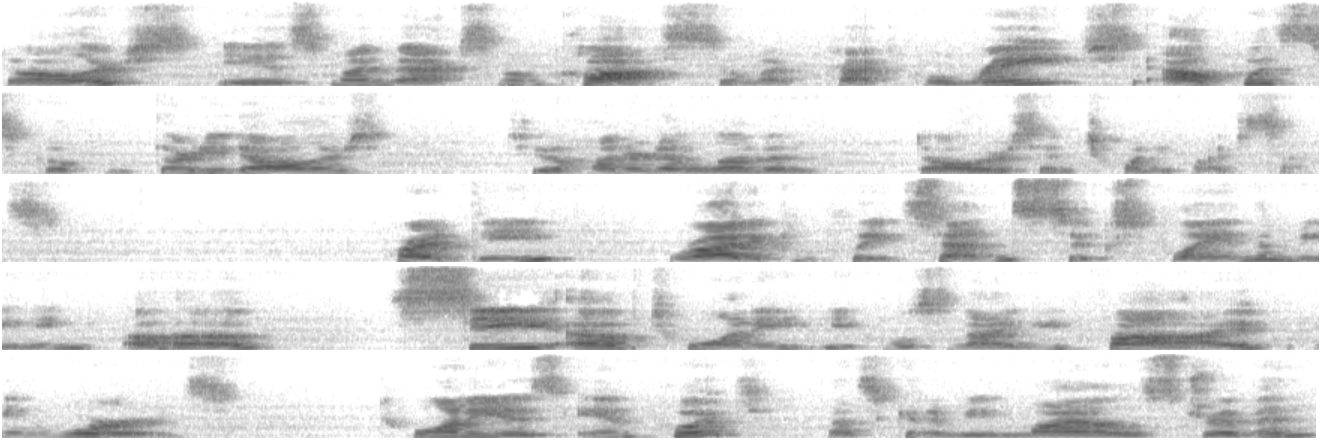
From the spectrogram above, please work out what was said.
dollars is my maximum cost. So my practical range outputs go from $30 to $111.25. Part D, write a complete sentence to explain the meaning of C of 20 equals 95 in words. 20 is input, that's going to be miles driven.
